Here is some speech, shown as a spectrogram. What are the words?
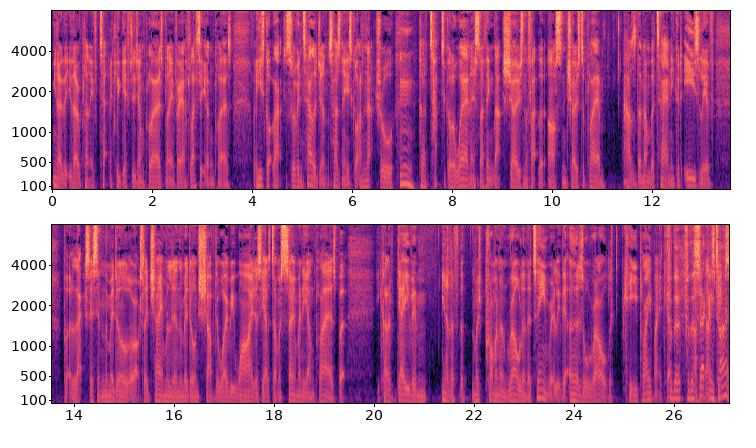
you know, that there are plenty of technically gifted young players, plenty of very athletic young players, but he's got that sort of intelligence, hasn't he? He's got a natural mm. kind of tactical awareness, and I think that shows in the fact that Arsene chose to play him as the number 10. He could easily have put Alexis in the middle or Oxlade Chamberlain in the middle and shoved Iwobi wide, as he has done with so many young players, but he kind of gave him. You know the, the most prominent role in the team, really, the Özil role, the key playmaker For the- for the I second time.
